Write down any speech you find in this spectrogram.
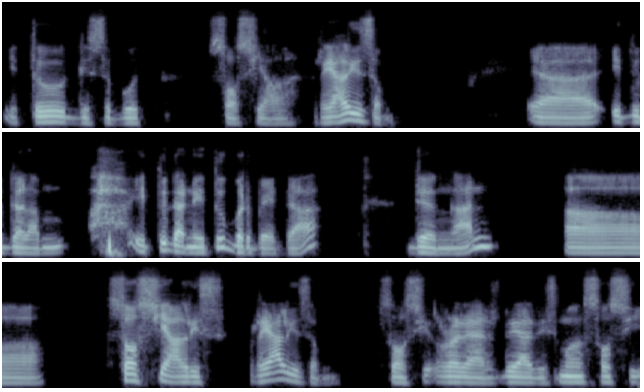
Itu disebut social realism. Ya, itu dalam itu dan itu berbeda dengan uh, sosialis realism. Sosi, realisme sosi,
